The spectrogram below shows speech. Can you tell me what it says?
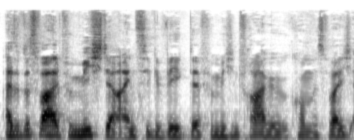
Also das war halt für mich der einzige Weg, der für mich in Frage gekommen ist, weil ich,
